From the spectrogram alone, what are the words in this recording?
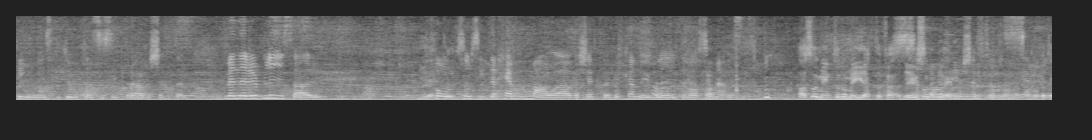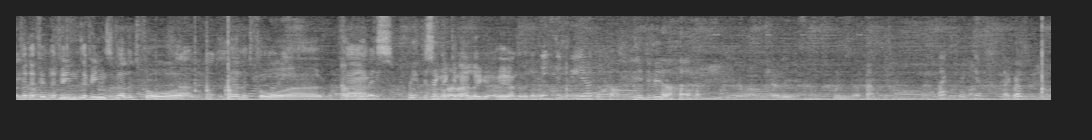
Filminstituten som sitter och översätter. Men när det blir så här folk som sitter hemma och översätter då kan det ju bli lite vad som helst. Alltså om inte de är jättefan. Det är ju som grej. För det, det, fin, det finns väldigt få, väldigt få eh, fans som är gnälliga. Vi väntar lite. 94 totalt. 94. 105. Tack så mycket. Tack väl.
